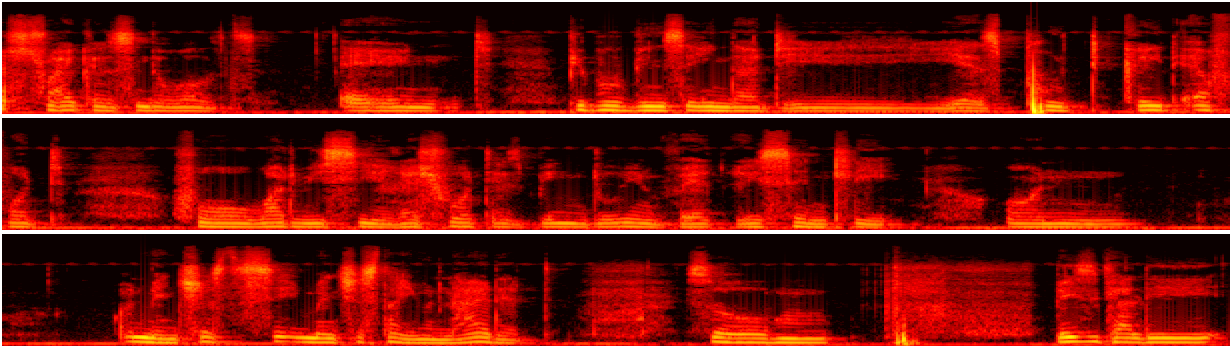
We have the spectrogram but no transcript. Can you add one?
strikers in the world and people been saying that he has put great effort for what we see Rashford has been doing very recently on on Manchester Manchester United. So um, basically,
